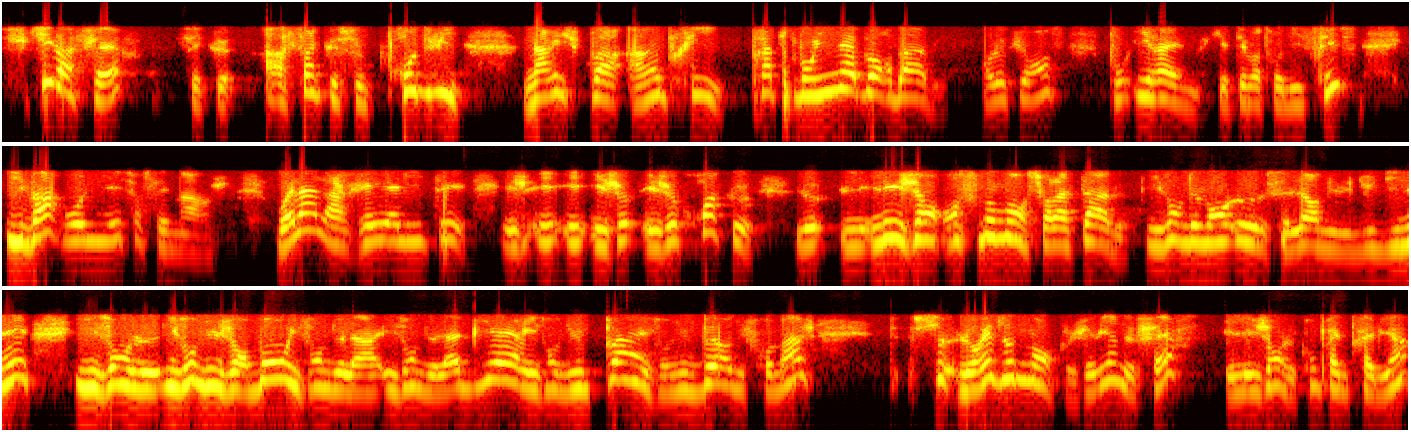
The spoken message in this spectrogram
Ce qu'il va faire, c'est que, afin que ce produit n'arrive pas à un prix pratiquement inabordable en l'occurrence pour Irène, qui était votre auditrice, il va rogner sur ses marges. Voilà la réalité. Et, je, crois que les gens, en ce moment, sur la table, ils ont devant eux, c'est l'heure du, dîner, ils ont, du jambon, ils ont de la bière, ils ont du pain, ils ont du beurre, du fromage. le raisonnement que je viens de faire, et les gens le comprennent très bien,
